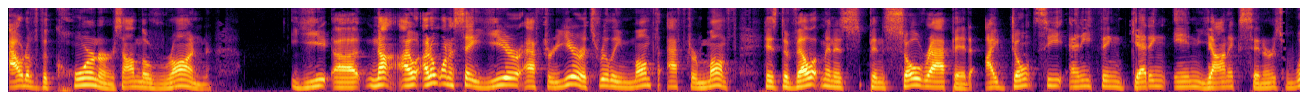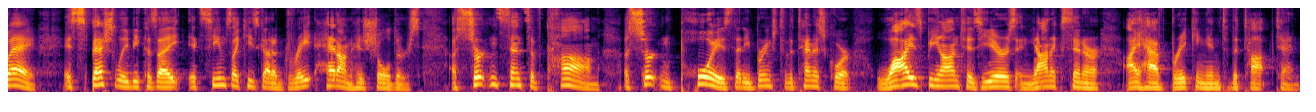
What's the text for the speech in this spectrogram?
out of the corners on the run year, uh, not I, I don't want to say year after year. It's really month after month. His development has been so rapid. I don't see anything getting in Jannik Sinner's way, especially because I it seems like he's got a great head on his shoulders, a certain sense of calm, a certain poise that he brings to the tennis court, wise beyond his years. And Jannik Sinner, I have breaking into the top ten.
